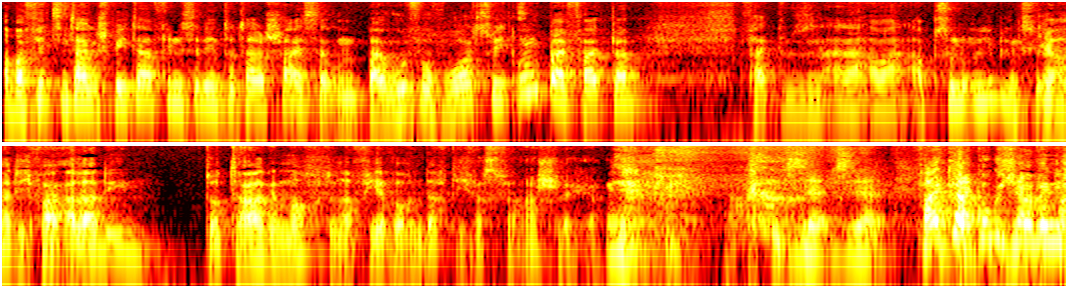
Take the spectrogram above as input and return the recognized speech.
aber 14 Tage später findest du den total scheiße. Und bei Wolf of Wall Street und bei Fight Club, Fight Club sind einer aber absoluten Lieblingsfilme. Ja, hatte ich bei. Aladdin. Total gemocht und nach vier Wochen dachte ich, was für Arschlöcher. Dieser, dieser, Fight Club gucke ich immer, wenn ich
